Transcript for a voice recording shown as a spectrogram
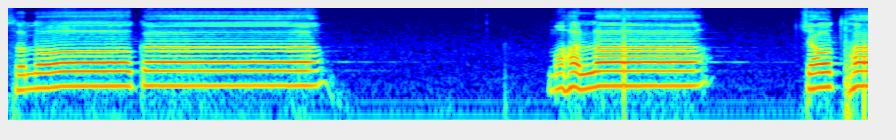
ਸ਼ਲੋਕ ਮਹੱਲਾ ਚੌਥਾ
